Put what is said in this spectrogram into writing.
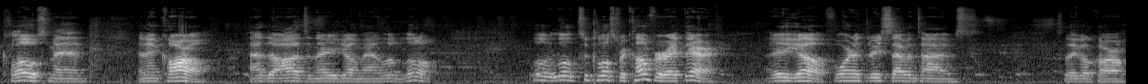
Close, man. And then Carl had the odds, and there you go, man. A little, little, little, little too close for comfort right there. There you go. Four and a three, seven times. So there you go, Carl.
